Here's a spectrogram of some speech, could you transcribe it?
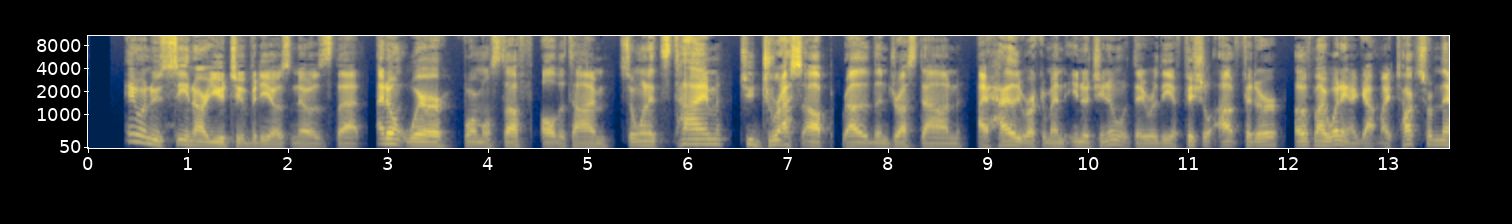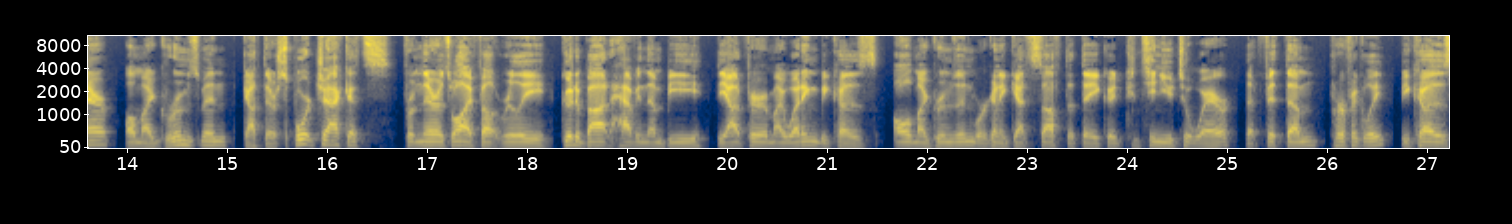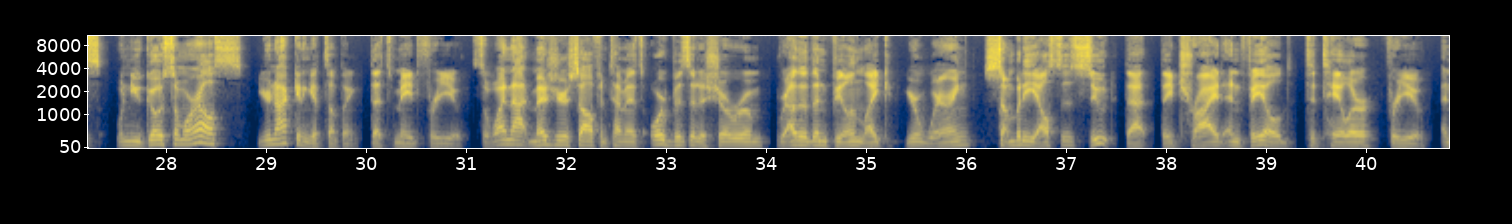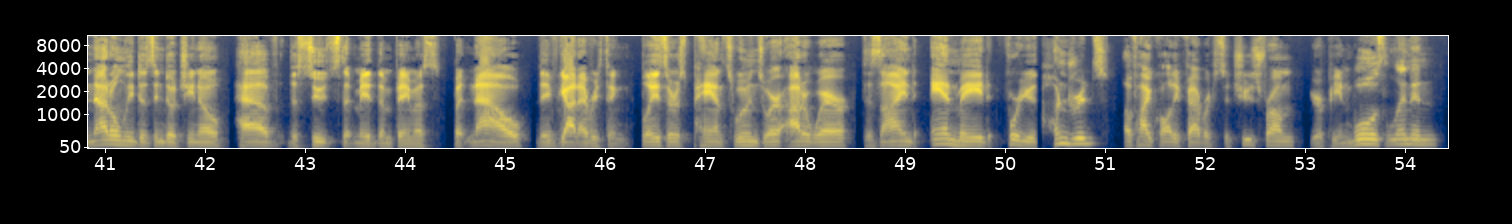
Anyone who's seen our YouTube videos knows that I don't wear formal stuff all the time. So when it's time to dress up rather than dress down, I highly recommend Indochino. They were the official outfitter of my wedding. I got my tux from there. All my groomsmen got their sport jackets from there as well. I felt really good about having them be the outfitter of my wedding because all my groomsmen were going to get stuff that they could continue to wear that fit them perfectly. Because when you go somewhere else, you're not going to get something that's made for you. So why not measure yourself in 10 minutes or visit a showroom rather than feeling like you're wearing somebody else's suit that they tried and failed to tailor for you. And not only does Indochino have the suits that made them famous, but now they've got everything blazers, pants, women's wear, outerwear, designed and made for you. Hundreds of high quality fabrics to choose from European wools, linen,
